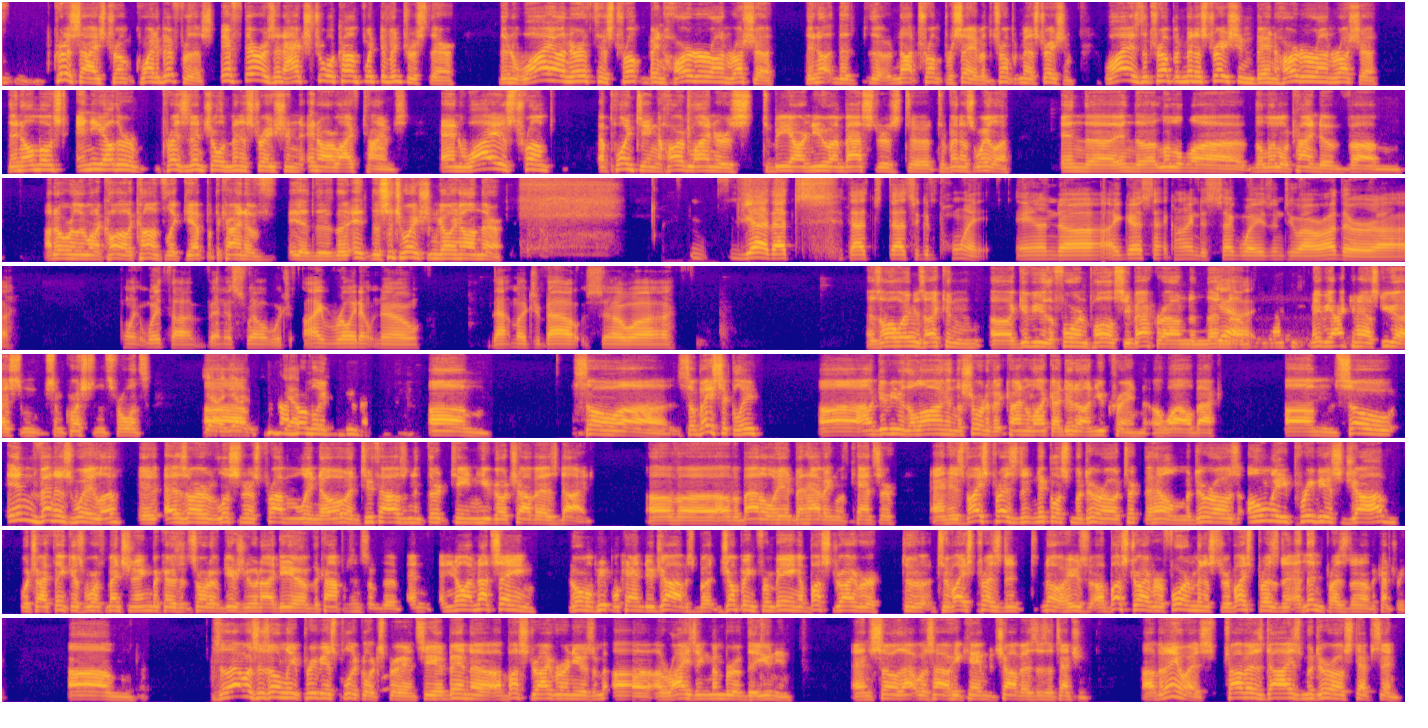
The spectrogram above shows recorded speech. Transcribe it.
criticized Trump quite a bit for this. If there is an actual conflict of interest there, then why on earth has Trump been harder on Russia than not the, the not Trump per se, but the Trump administration? Why has the Trump administration been harder on Russia than almost any other presidential administration in our lifetimes? And why is Trump appointing hardliners to be our new ambassadors to, to Venezuela in the in the little uh, the little kind of um, I don't really want to call it a conflict yet, but the kind of uh, the the, the situation going on there. Yeah, that's that's that's a good point, and uh, I guess that kind of segues into our other uh, point with uh, Venezuela, which I really don't know that much about. So, uh, as always, I can uh, give you the foreign policy background, and then Yeah. uh, maybe, I can, maybe I can ask you guys some some questions for once. Yeah, yeah, Uh, I yeah, normally do that. Um, so uh, so basically, uh, I'll give you the long and the short of it, kind of like I did on Ukraine a while back. Um, so in Venezuela, as our listeners probably know, in 2013, Hugo Chavez died of uh, of a battle he had been having with cancer, and his vice president Nicolas Maduro took the helm. Maduro's only previous job, which I think is worth mentioning because it sort of gives you an idea of the competence of the and and you know I'm not saying normal people can't do jobs, but jumping from being a bus driver to to vice president, no, he was a bus driver, foreign minister, vice president, and then president of the country. Um, so that was his only previous political experience. He had been a, a bus driver and he was a, a, a rising member of the union. And so that was how he came to Chavez's attention. Uh, but, anyways, Chavez dies, Maduro steps in.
